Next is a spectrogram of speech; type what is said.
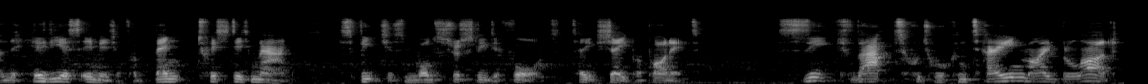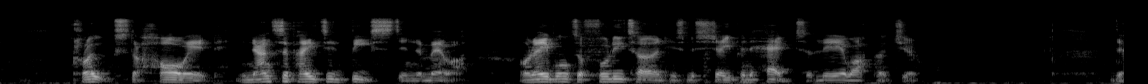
and the hideous image of a bent, twisted man his features monstrously deformed, takes shape upon it. Seek that which will contain my blood, cloaks the horrid, emancipated beast in the mirror, unable to fully turn his misshapen head to leer up at you. The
